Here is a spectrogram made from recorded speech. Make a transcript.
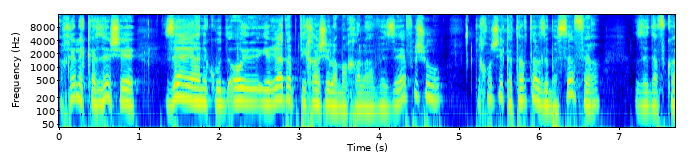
החלק הזה שזה היה הנקודה, או יריית הפתיחה של המחלה, וזה איפשהו, ככל שכתבת על זה בספר, זה דווקא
